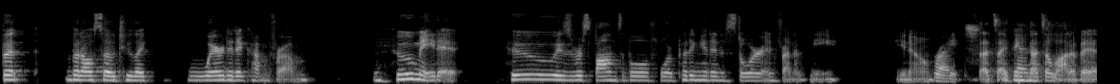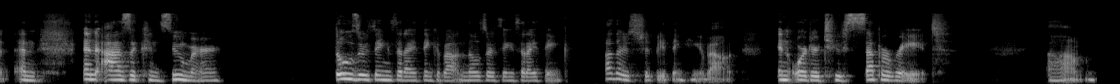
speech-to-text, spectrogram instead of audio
But but also to like where did it come from? Mm-hmm. Who made it? Who is responsible for putting it in a store in front of me? You know. Right. That's I think and- that's a lot of it. And and as a consumer, those are things that I think about and those are things that I think others should be thinking about in order to separate um,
